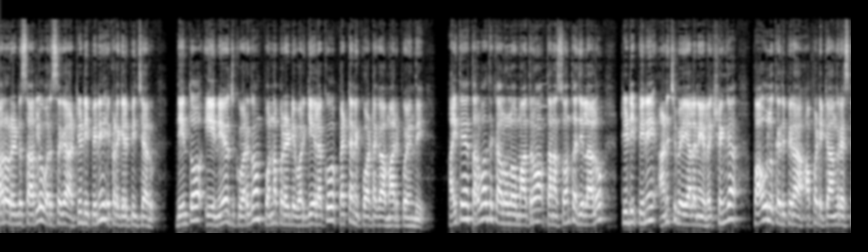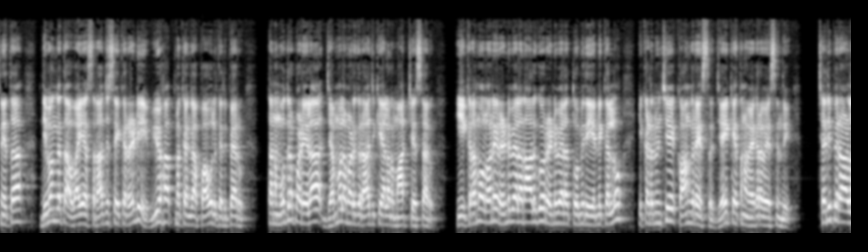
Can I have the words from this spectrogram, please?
మరో రెండుసార్లు వరుసగా టీడీపీని ఇక్కడ గెలిపించారు. దీంతో ఈ నియోజకవర్గం పొన్నపరెడ్డి వర్గీయులకు పెట్టని కోటగా మారిపోయింది. అయితే తర్వాత కాలంలో మాత్రం తన సొంత జిల్లాలో టీడీపీని అణిచివేయాలనే లక్ష్యంగా పావులు కదిపిన అప్పటి కాంగ్రెస్ నేత దివంగత వైఎస్ రాజశేఖర రెడ్డి వ్యూహాత్మకంగా పావులు కదిపారు. తన ముద్రపడేలా జమ్మల మడుగు రాజకీయాలను మార్చేశారు. ఈ క్రమంలోనే రెండు వేల నాలుగు రెండు వేల తొమ్మిది ఎన్నికల్లో ఇక్కడ నుంచి కాంగ్రెస్ జయకేతనం ఎగరవేసింది. చదిపిరాళ్ళ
